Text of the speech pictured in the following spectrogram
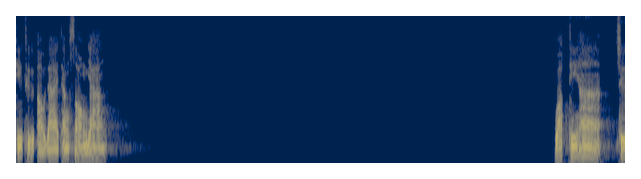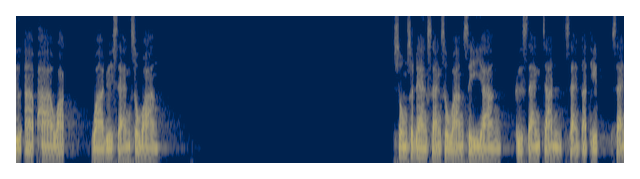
ที่ถือเอาได้ทั้งสองอย่าง วักที่ห้าชื่ออาภาวักว่าด้วยแสงสว่าง ทรงแสดงแสงสว่างสี่อย่าง คือแสงจันทร์ แสงอาทิตย์ แสง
